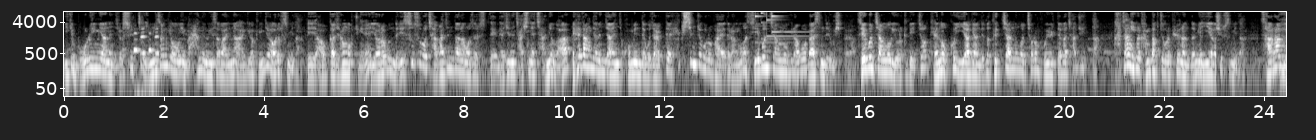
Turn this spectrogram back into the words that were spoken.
이게 뭘 의미하는지를 실제 임상 경험이 많은 의사가 아니면 알기가 굉장히 어렵습니다. 이 아홉 가지 항목 중에 여러분들이 스스로 자가 진단하고자 했을 때 내지는 자신의 자녀가 해당되는지 아닌지 고민되고자 할 때 핵심적으로 봐야 될 항목은 세 번째 항목이라고 말씀드리고 싶어요. 세 번째 항목이 이렇게 돼 있죠. 대놓고 이야기하는데도 듣지 않는 것처럼 보일 때가 자주 있다. 가장 이걸 감각적으로 표현한다면 이해가 쉽습니다. 사람이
